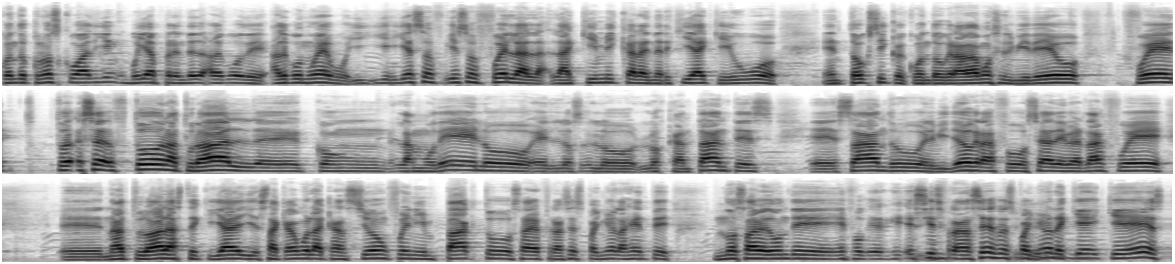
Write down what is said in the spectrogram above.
cuando conozco a alguien voy a aprender algo de algo nuevo. Y, eso, y eso fue la, la- la química, la energía que hubo en Tóxico. Y cuando grabamos el video fue to- o sea, todo natural, eh, con la modelo, eh, los, lo- los cantantes, eh, Sandro, el videógrafo. O sea, de verdad fue eh, natural hasta que ya sacamos la canción, fue en impacto, sabe francés, español, la gente no sabe dónde, eh, si es francés o español, qué, qué es.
